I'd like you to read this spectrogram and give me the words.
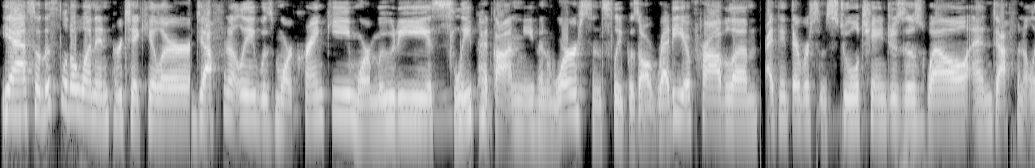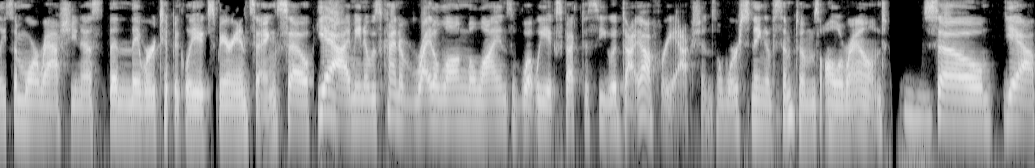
Yeah. So this little one in particular definitely was more cranky, more moody. Sleep had gotten even worse and sleep was already a problem. I think there were some stool changes as well and definitely some more rashiness than they were typically experiencing. So yeah, I mean, it was kind of right along the lines of what we expect to see with die off reactions, a worsening of symptoms all around. Mm-hmm. So yeah,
